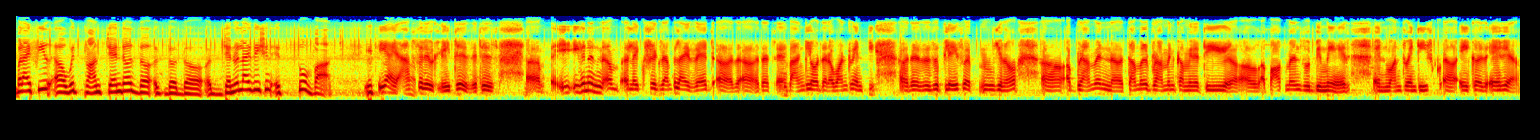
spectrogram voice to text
But I feel uh, with transgenders, the the the generalization is so vast. It's Yeah, yeah, absolutely. It is. It is. Um, e- even in, um, like, for example, I read uh, th- uh, that in Bangalore there are 120. Uh, there's, a place where, mm, you know, uh, a Brahmin, uh, Tamil Brahmin community uh, apartments would be made in 120 uh, acres area.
